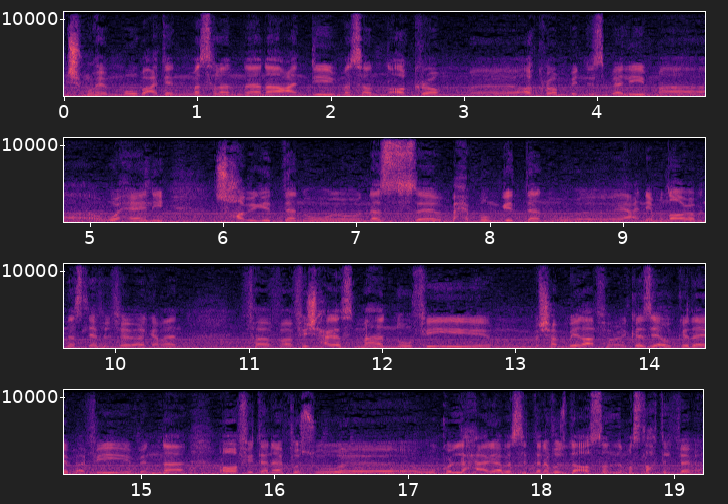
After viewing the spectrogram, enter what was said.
مش مهم. وبعدين مثلا أنا عندي مثلا أكرم أكرم بالنسبة لي ما وهاني صحابي جدا وناس بحبهم جدا ويعني من أقرب الناس ليا في الفرقة كمان. فما فيش حاجة اسمها إنه في عشان بيلعب في مركزي أو كده يبقى في بينا آه في تنافس. وكل حاجة بس التنافس ده أصلا لمصلحة الفرقة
